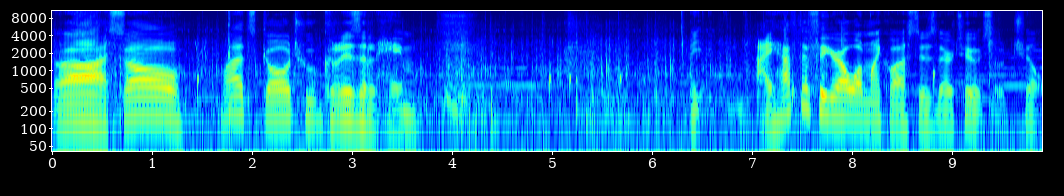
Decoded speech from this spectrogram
Ah, so let's go to Grizzleheim. I, I have to figure out what my quest is there too, so chill.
